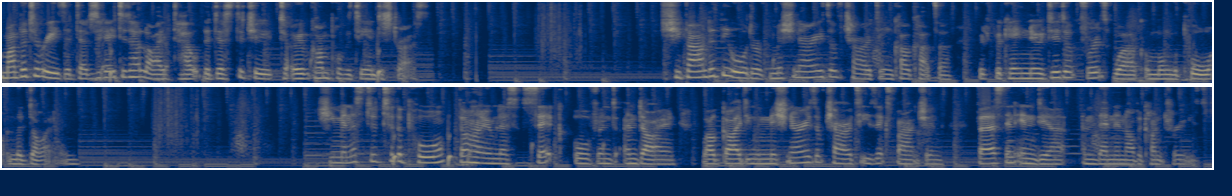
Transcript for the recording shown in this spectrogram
Mother Teresa dedicated her life to help the destitute to overcome poverty and distress. She founded the Order of Missionaries of Charity in Calcutta, which became noted for its work among the poor and the dying. She ministered to the poor, the homeless, sick, orphaned, and dying while guiding the Missionaries of Charity's expansion, first in India and then in other countries.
